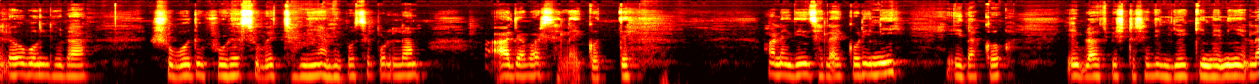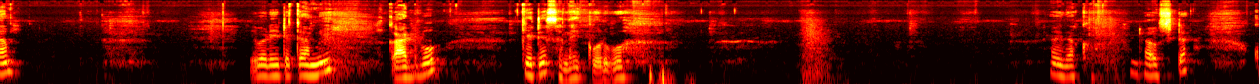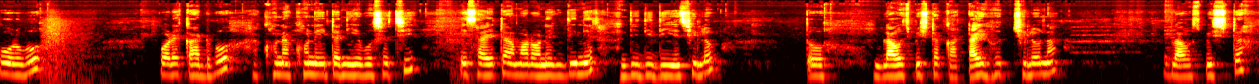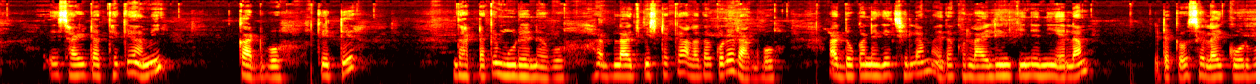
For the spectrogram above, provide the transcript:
Hello বন্ধুরা, শুভ দুপুরের শুভেচ্ছা নিয়ে আমি বসে পড়লাম। আজ আবার সেলাই করতে। অনেক দিন সেলাই করিনি। এই দেখো, এই ব্লাউজ পিসটা সেদিন গিয়ে কিনে নিয়ে এলাম। এবার এটাকে আমি কাটবো, কেটে সেলাই করব। এই দেখো, ব্লাউজটা করব। পরে কাটবো। এখন এখন এইটা নিয়ে বসেছি। এই শাড়িটা আমার অনেক দিনের দিদি দিয়েছিল। তো ব্লাউজ পিসটা কাটাই হচ্ছিল না। ব্লাউজ পিসটা এই শাড়িটার থেকে আমি কাটবো, কেটে ধারটাকে মুড়ে নেব। আর ব্লাউজ পিসটাকে আলাদা করে রাখব। আর দোকানে গেছিলাম, এই দেখো লাইলিন কিনে নিয়ে এলাম। এটাকেও সেলাই করব।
